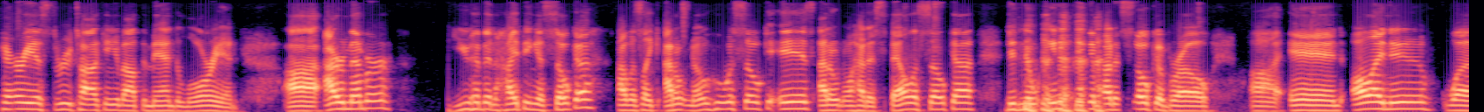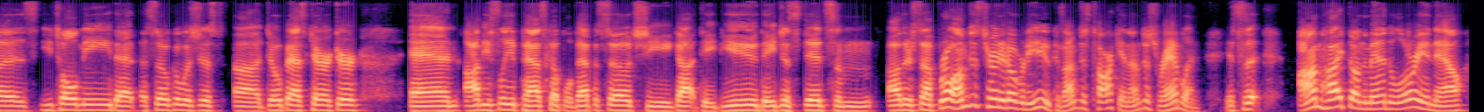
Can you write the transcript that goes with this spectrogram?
carry us through talking about the Mandalorian. Uh, I remember you have been hyping Ahsoka. I was like, I don't know who Ahsoka is. I don't know how to spell Ahsoka. Didn't know anything about Ahsoka, bro. Uh, and all I knew was you told me that Ahsoka was just a dope ass character. And obviously, past couple of episodes, she got debuted. They just did some other stuff, bro. I'm just turning it over to you because I'm just talking. I'm just rambling. It's I'm hyped on the Mandalorian now,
